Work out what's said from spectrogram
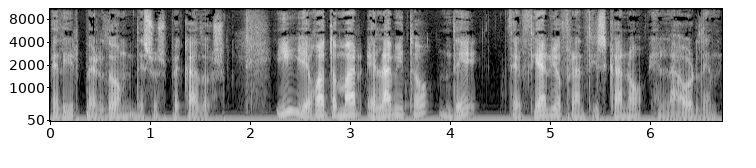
pedir perdón de sus pecados, y llegó a tomar el hábito de terciario franciscano en la orden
